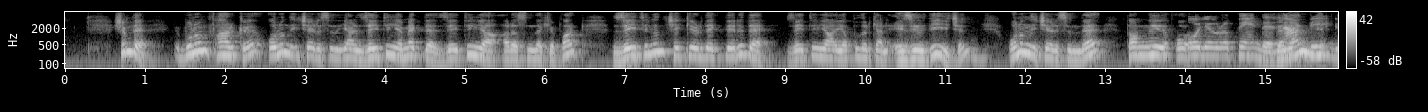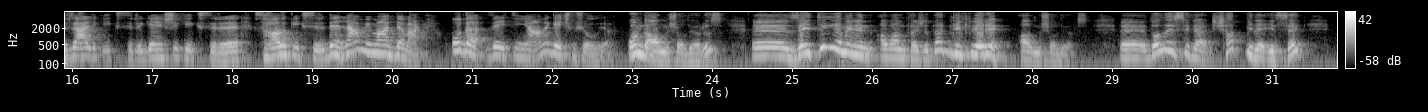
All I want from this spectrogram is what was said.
Şimdi bunun farkı onun içerisinde yani zeytin yemekle zeytinyağı arasındaki fark zeytinin çekirdekleri de zeytinyağı yapılırken ezildiği için onun içerisinde tam ne o Oleuropein denilen Denen bir bir- güzellik iksiri, gençlik iksiri, sağlık iksiri denilen bir madde var. O da zeytinyağına geçmiş oluyor. Onu da almış oluyoruz. Ee, zeytin yemenin avantajı da lifleri almış oluyoruz. Ee, dolayısıyla şat bile içsek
